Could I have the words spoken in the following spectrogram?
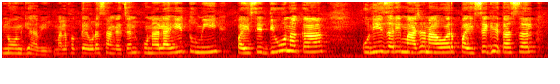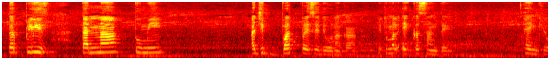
नोंद घ्यावी. मला फक्त एवढं सांगायचं आणि कुणालाही तुम्ही पैसे देऊ नका. कुणी जरी माझ्या नावावर पैसे घेत असेल तर प्लीज त्यांना तुम्ही अजिबात पैसे देऊ नका. मी तुम्हाला एकच सांगते. थँक्यू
